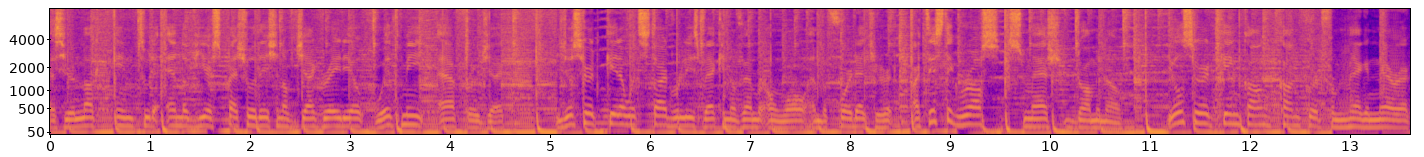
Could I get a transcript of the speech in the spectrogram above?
Yes, you're locked into the end of year special edition of Jacked Radio with me, Afrojack. You just heard Kidda with Start release back in November on Wall, and before that, you heard Artistic Ross Smash Domino. You also heard King Kong Concord from Megan Narek,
